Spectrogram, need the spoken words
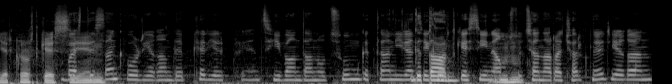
երկրորդ կեսին։ Բայց տեսանք, որ եղան դեպքեր, երբ հենց հիվանդանոցում գտան իրենց երկրորդ կեսին ամուսնության առաջարկներ եղան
